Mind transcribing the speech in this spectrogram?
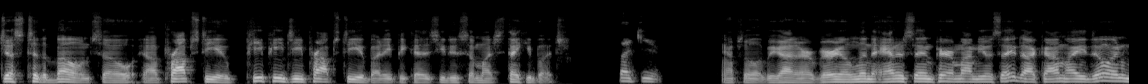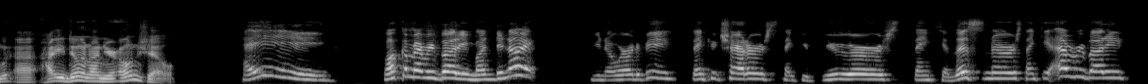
just to the bone. So, uh, props to you, PPG. Props to you, buddy, because you do so much. Thank you, Butch. Thank you. Absolutely. We got our very own Linda Anderson, ParamountUSA.com. How you doing? Uh, how you doing on your own show? Hey, welcome everybody. Monday night. You know where to be. Thank you, chatters. Thank you, viewers. Thank you, listeners. Thank you, everybody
